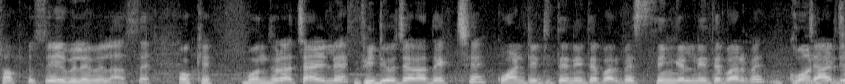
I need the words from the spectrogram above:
সব কিছুই অ্যাভেলেবেল আছে। ওকে বন্ধুরা চাইলে ভিডিও যারা দেখছে কোয়ান্টিটিতে নিতে পারবে সিঙ্গেল নিতে পারবে কোয়ান্টিটি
